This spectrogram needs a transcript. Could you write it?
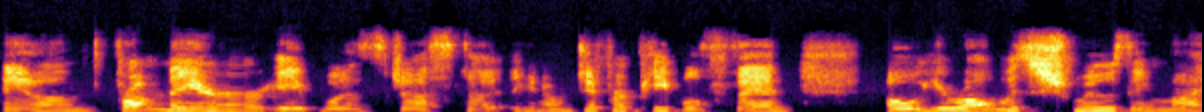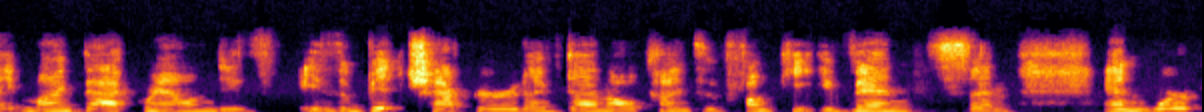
And from there, it was just, uh, you know, different people said, oh, you're always schmoozing. My, my background is, is a bit checkered. I've done all kinds of funky events and, and work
